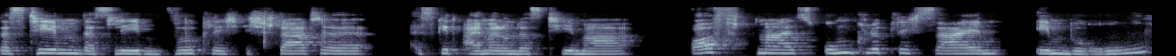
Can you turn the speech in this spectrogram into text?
das Thema, das Leben wirklich. Ich starte, es geht einmal um das Thema oftmals unglücklich sein im Beruf,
